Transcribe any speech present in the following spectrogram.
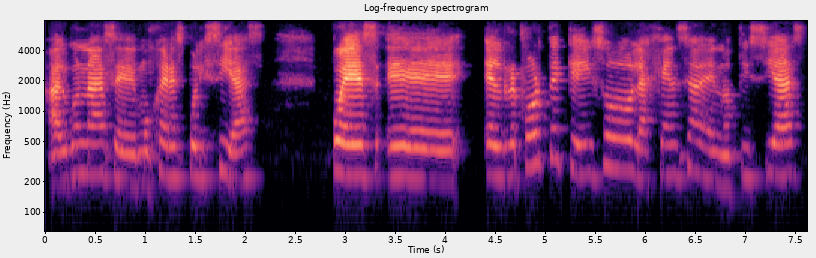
algunas eh, mujeres policías, pues el reporte que hizo la agencia de noticias,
